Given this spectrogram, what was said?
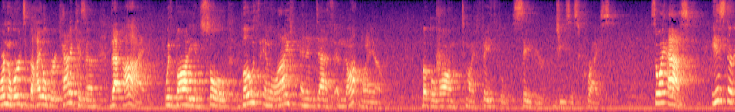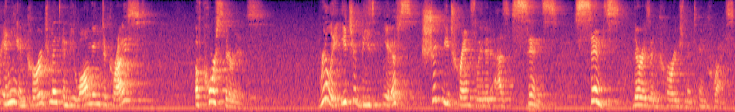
Or, in the words of the Heidelberg Catechism, that I, with body and soul, both in life and in death, am not my own, but belong to my faithful Savior, Jesus Christ. So I ask, is there any encouragement in belonging to Christ? Of course there is. Really, each of these ifs should be translated as since. Since there is encouragement in Christ.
